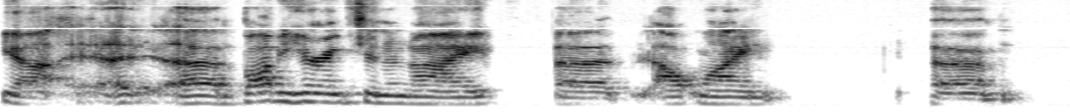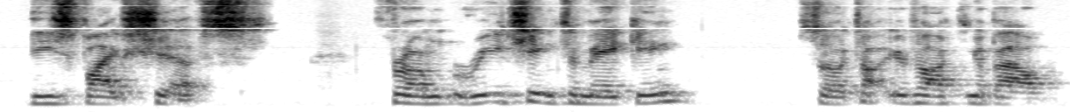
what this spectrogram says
Yeah, uh, uh, Bobby Harrington and I uh, outline um, these five shifts from reaching to making. So you're talking about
